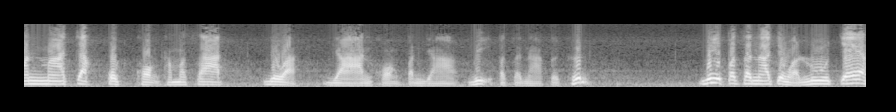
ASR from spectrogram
มันมาจากกฎของธรรมศาสตร์เรียกว่าญาณของปัญญาวิปัสนาเกิดขึ้น วิปัสนาจังหวะรู้แจ้ง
